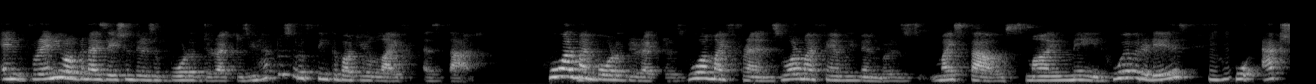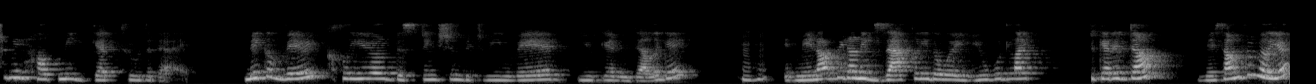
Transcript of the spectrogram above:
and for any organization, there's a board of directors. You have to sort of think about your life as that. Who are my board of directors? Who are my friends? Who are my family members? My spouse, my maid, whoever it is, mm-hmm. who actually help me get through the day. Make a very clear distinction between where you can delegate. Mm-hmm. It may not be done exactly the way you would like to get it done. It may sound familiar,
